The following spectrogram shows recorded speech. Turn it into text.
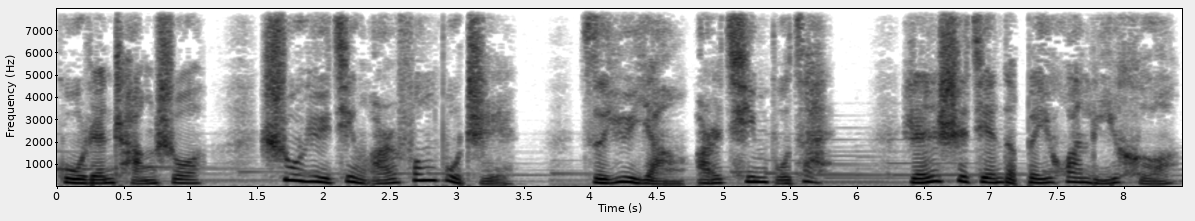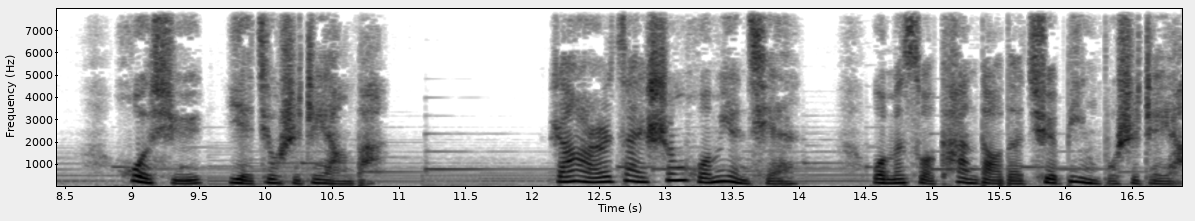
古人常说：“树欲静而风不止，子欲养而亲不在。”人世间的悲欢离合，或许也就是这样吧。然而，在生活面前，我们所看到的却并不是这样。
